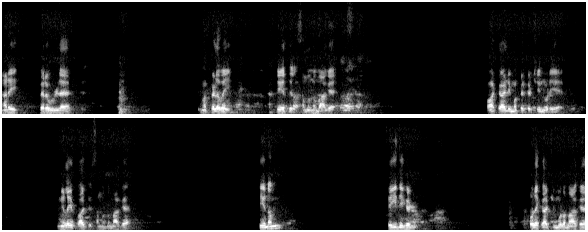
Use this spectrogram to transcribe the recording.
நடைபெறவுள்ள மக்களவை தேர்தல் சம்பந்தமாக பாட்டாளி மக்கள் கட்சியினுடைய நிலைப்பாட்டு சம்பந்தமாக தினம் செய்திகள் தொலைக்காட்சி மூலமாக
